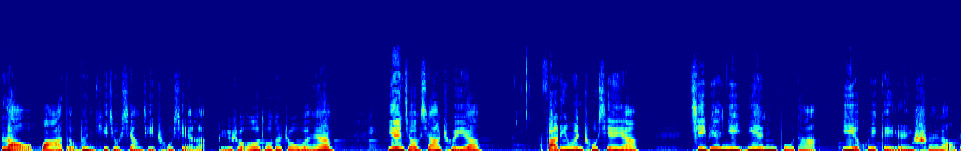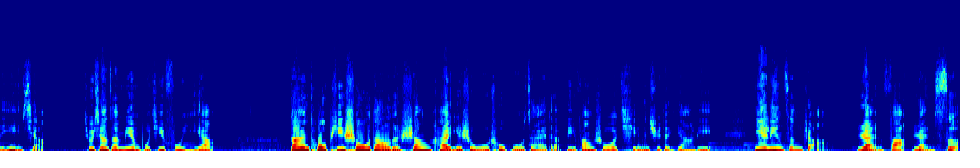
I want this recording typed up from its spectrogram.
老化的问题就相继出现了。比如说额头的皱纹啊，眼角下垂呀，法令纹出现呀。即便你年龄不大，也会给人衰老的印象，就像咱面部肌肤一样。当然，头皮受到的伤害也是无处不在的，比方说情绪的压力、年龄增长。染发、染色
